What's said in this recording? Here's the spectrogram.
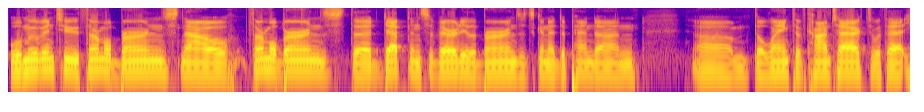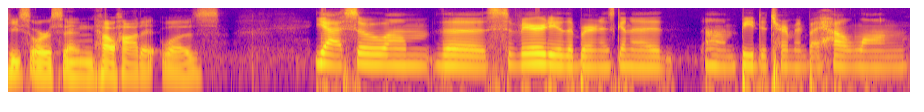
we'll move into thermal burns. Now, thermal burns, the depth and severity of the burns, it's going to depend on um, the length of contact with that heat source and how hot it was. Yeah, so um, the severity of the burn is going to um, be determined by how long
